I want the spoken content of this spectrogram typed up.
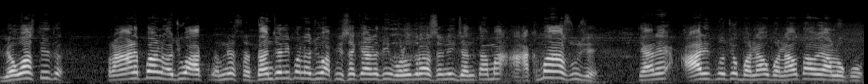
વ્યવસ્થિત પ્રાણ પણ હજુ એમને શ્રદ્ધાંજલિ પણ હજુ આપી શક્યા નથી વડોદરા શહેરની જનતામાં આંખમાં આંસુ છે ત્યારે આ રીતનો જો બનાવ બનાવતા હોય આ લોકો,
